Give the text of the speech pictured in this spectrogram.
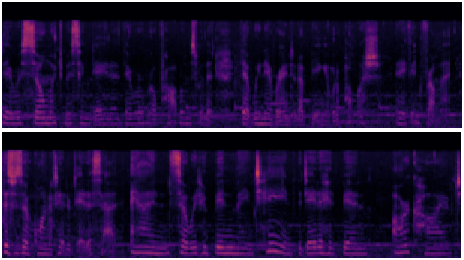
There was so much missing data, there were real problems with it that we never ended up being able to publish anything from it. This was a quantitative data set, and so it had been maintained, the data had been archived,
